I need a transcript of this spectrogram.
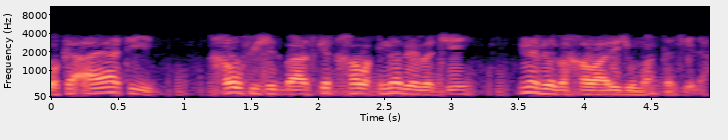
وەکە ئایەتی خەوفیشت باس کرد خەڵق نەبێ بەچی نەبێ بە خەواریج و معتەزیلە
